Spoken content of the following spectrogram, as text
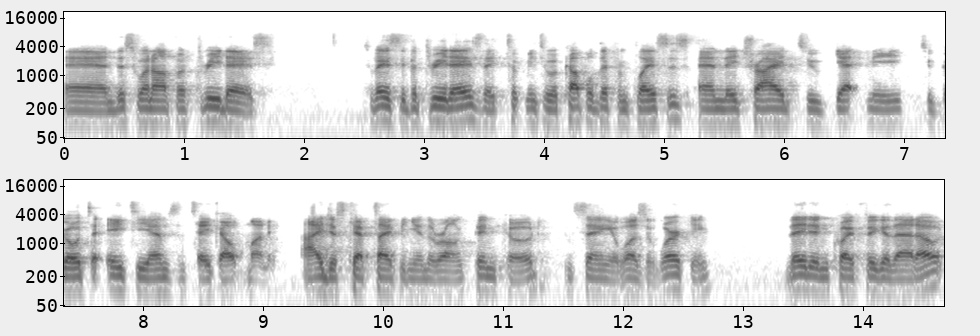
and this went on for three days. So basically, for three days, they took me to a couple different places, and they tried to get me to go to ATMs and take out money. I just kept typing in the wrong PIN code and saying it wasn't working. They didn't quite figure that out,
